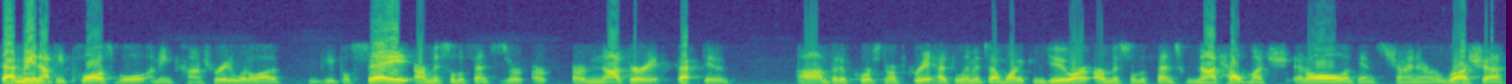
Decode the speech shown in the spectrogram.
that may not be plausible. I mean, contrary to what a lot of people say, our missile defenses are, are, are not very effective. Um, but of course, North Korea has limits on what it can do. Our, our missile defense would not help much at all against China or Russia.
